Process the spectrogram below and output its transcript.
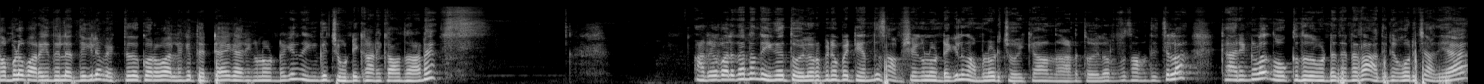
നമ്മൾ പറയുന്നതിൽ എന്തെങ്കിലും വ്യക്തത കുറവോ അല്ലെങ്കിൽ തെറ്റായ കാര്യങ്ങളോ ഉണ്ടെങ്കിൽ നിങ്ങൾക്ക് ചൂണ്ടിക്കാണിക്കാവുന്നതാണ്. അതേപോലെ തന്നെ നിങ്ങൾ തൊഴിലുറപ്പിനെ പറ്റി എന്ത് സംശയങ്ങളുണ്ടെങ്കിലും നമ്മളോട് ചോദിക്കാവുന്നതാണ്. തൊഴിലുറപ്പ് സംബന്ധിച്ചുള്ള കാര്യങ്ങൾ നോക്കുന്നത് കൊണ്ട് തന്നെ അതിനെക്കുറിച്ച് അതിയായ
